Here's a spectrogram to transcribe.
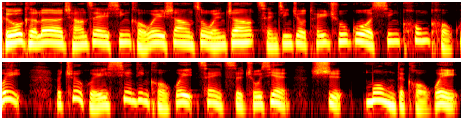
可口可乐常在新口味上做文章，曾经就推出过星空口味，而这回限定口味再次出现，是梦的口味。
